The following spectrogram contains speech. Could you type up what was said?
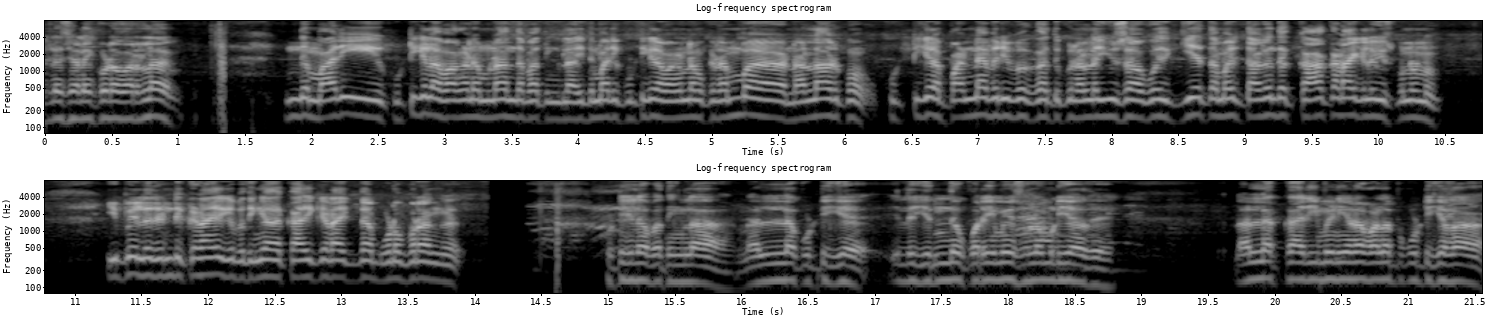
இன்னும் சென்னை கூட வரல. இந்த மாதிரி குட்டிகளை வாங்கினோம்னா இந்த பார்த்தீங்களா இது மாதிரி குட்டிகளை வாங்கினா நமக்கு ரொம்ப நல்லாயிருக்கும் குட்டிகளை பண்ண விரிவாக்கத்துக்கு நல்லா யூஸ் ஆகும். இதுக்கு ஏற்ற மாதிரி தகுந்த காக்கடாய்களை யூஸ் பண்ணணும். இப்போ இல்லை ரெண்டு கடாய் இருக்குது பார்த்தீங்களா அது கறி கடாய்க்கு தான் போட போகிறாங்க குட்டிகளை பார்த்தீங்களா நல்ல குட்டிங்க. இல்லை எந்த குறையுமே சொல்ல முடியாது. நல்ல கறிமணியான வளர்ப்பு குட்டிங்க தான்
